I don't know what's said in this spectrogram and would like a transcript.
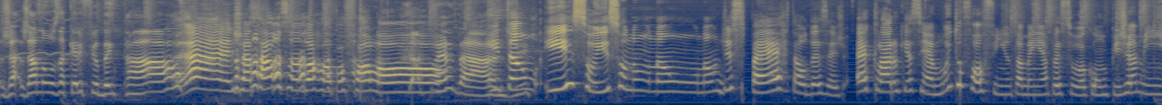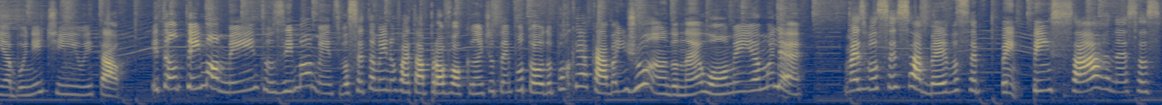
já- já, não usa aquele fio dental. É, já tá usando a roupa foló. Verdade. Então, isso, isso não, não, não desperta o desejo. É claro que assim, é muito fofinho também a pessoa com um pijaminha, bonitinho e tal. Então tem momentos e momentos. Você também não vai estar provocante o tempo todo, porque acaba enjoando, né? O homem e a mulher. Mas você saber, você pen- pensar nessas,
